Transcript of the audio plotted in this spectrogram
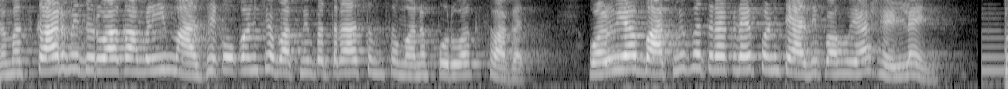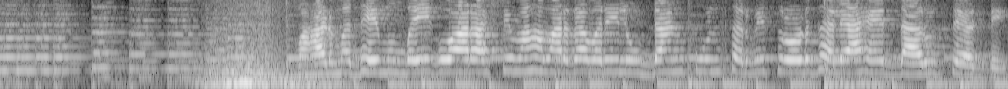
नमस्कार मी दुर्वा कांबळी. माझे कोकणच्या बातमीपत्रात तुमचं मनपूर्वक स्वागत. वळूया बातमीपत्राकडे पण त्याआधी पाहूया हेडलाईन्स महाडमध्ये मुंबई गोवा राष्ट्रीय महामार्गावरील उड्डाण पूल सर्व्हिस रोड झाले आहेत दारूचे अड्डे.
